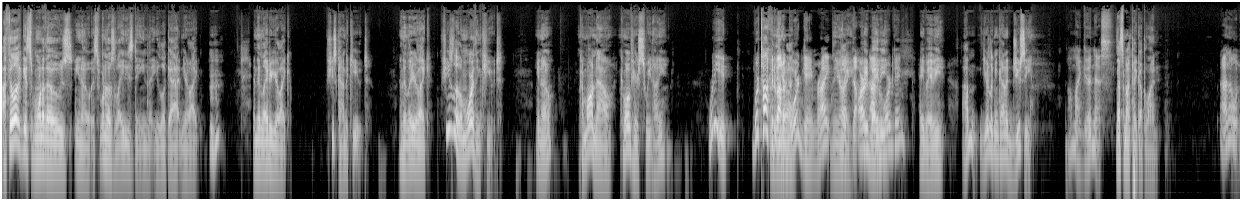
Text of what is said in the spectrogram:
I feel like it's one of those, you know, it's one of those ladies, Dean, that you look at and you're like, mm-hmm. and then later you're like, she's kind of cute, and then later you're like, she's a little more than cute, you know. Come on now, come over here, sweet honey. What are you we're talking about a like- board game, right? Like, like, the art "Hey, baby." board game? Hey, baby, I'm you're looking kind of juicy. Oh my goodness. That's my pickup line. I don't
